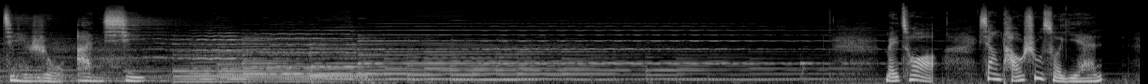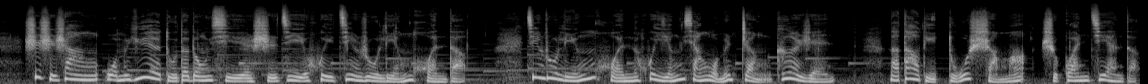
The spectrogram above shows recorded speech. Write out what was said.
进入安息。”没错，像陶树所言，事实上，我们阅读的东西实际会进入灵魂的。进入灵魂会影响我们整个人，那到底读什么是关键的？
